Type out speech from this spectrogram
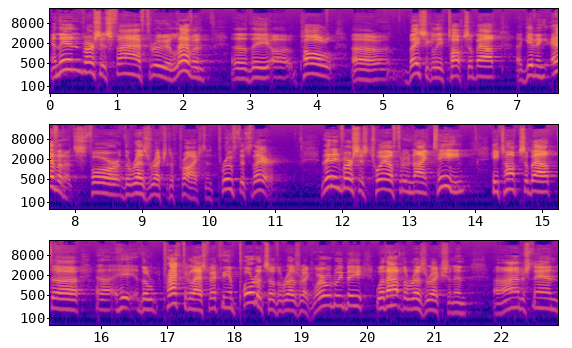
And then verses 5 through 11, uh, the, uh, Paul uh, basically talks about uh, giving evidence for the resurrection of Christ and the proof that's there. And then in verses 12 through 19, he talks about uh, he, the practical aspect, the importance of the resurrection. Where would we be without the resurrection? And I understand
